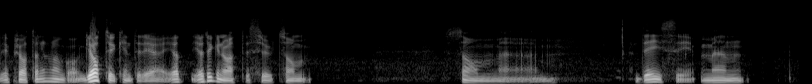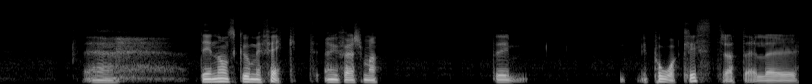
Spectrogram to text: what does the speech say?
vi pratade någon gång. Jag tycker inte det. Jag, jag tycker nog att det ser ut som som ehm, Daisy men eh, det är någon skum effekt. Ungefär som att det påklistrat eller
